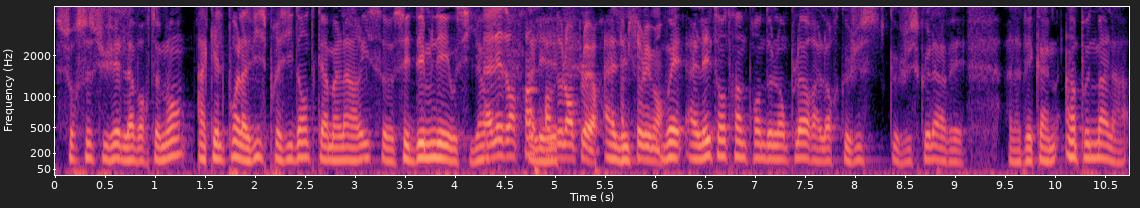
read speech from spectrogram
sur ce sujet de l'avortement, à quel point la vice-présidente Kamala Harris euh, s'est démenée aussi. Hein. Elle est en train de prendre de l'ampleur, absolument. Oui, elle est en train de prendre de l'ampleur alors que, jusque-là, avait, elle avait quand même un peu de mal à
